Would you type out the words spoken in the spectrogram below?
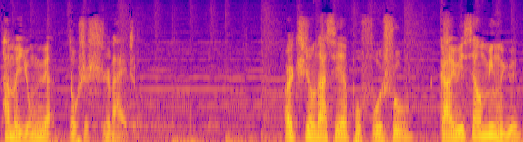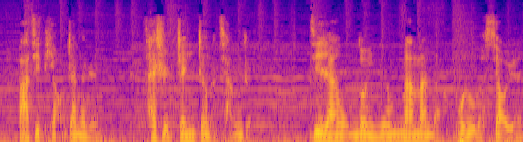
他们永远都是失败者。而只有那些不服输、敢于向命运发起挑战的人，才是真正的强者。既然我们都已经慢慢的步入了校园，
